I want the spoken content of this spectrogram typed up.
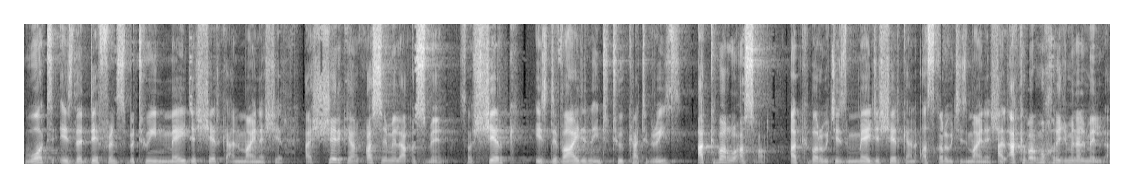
What is the difference between major shirk and minor shirk? الشرك ينقسم إلى قسمين So shirk is divided into two categories. أكبر وأصغر Akbar which is major shirk and asghar which is minor shirk. الأكبر مخرج من الملة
